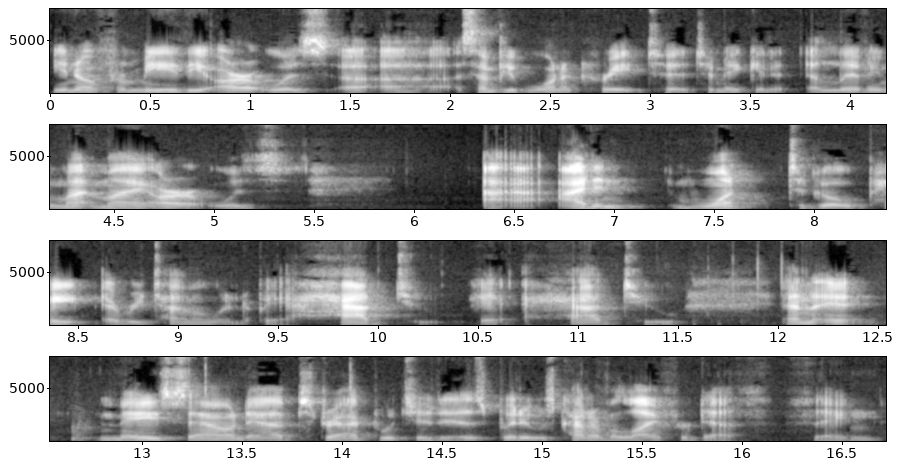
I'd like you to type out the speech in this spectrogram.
you know, for me, the art was. Uh, uh, some people want to create to to make it a living. My my art was. I, I didn't want to go paint every time I went to paint. I had to. It had to, and it may sound abstract, which it is, but it was kind of a life or death thing.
